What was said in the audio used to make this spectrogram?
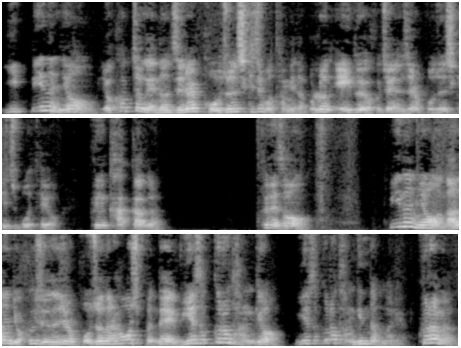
이 B는요 역학적 에너지를 보존시키지 못합니다. 물론 A도 역학적 에너지를 보존시키지 못해요. 그 각각은. 그래서 B는요 나는 역학적 에너지를 보존을 하고 싶은데 위에서 끌어당겨 위에서 끌어당긴단 말이에요. 그러면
